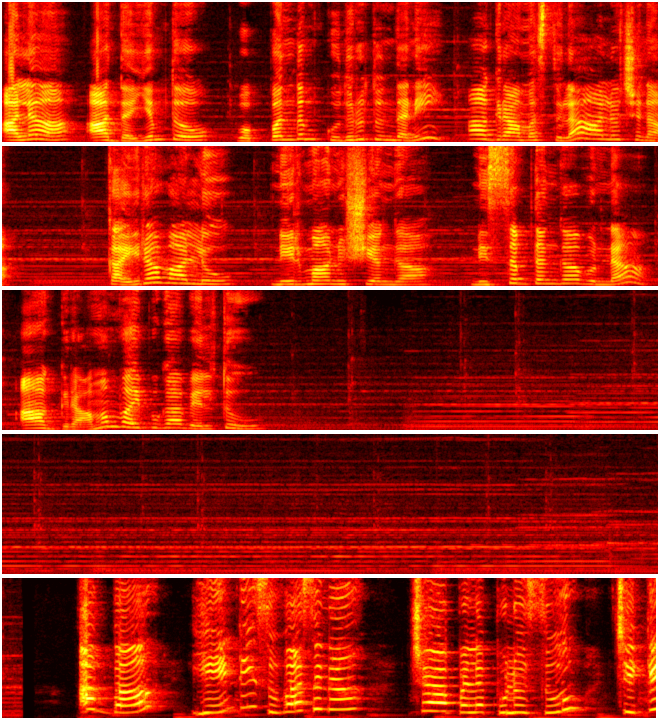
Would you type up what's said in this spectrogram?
అలా ఆ దయ్యంతో ఒప్పందం కుదురుతుందని ఆ గ్రామస్తుల ఆలోచన. కైరా వాళ్ళు నిర్మానుష్యంగా నిశ్శబ్దంగా ఉన్న ఆ గ్రామం వైపుగా వెళ్తూ చికెన్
